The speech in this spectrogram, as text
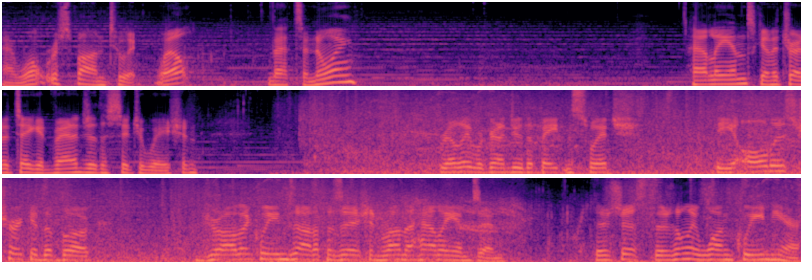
I won't respond to it. Well, that's annoying. Hellions gonna try to take advantage of the situation. Really? We're gonna do the bait and switch? The oldest trick in the book. Draw the queens out of position, run the Hellions in. There's just, there's only one queen here.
